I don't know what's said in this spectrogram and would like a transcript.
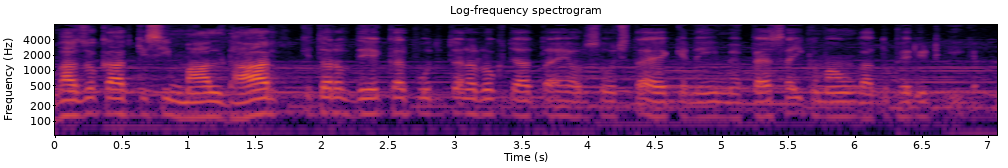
बाज़ात किसी मालदार की तरफ़ देखकर पूरी तरह रुक जाता है और सोचता है कि नहीं, मैं पैसा ही कमाऊँगा तो फिर ठीक है।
